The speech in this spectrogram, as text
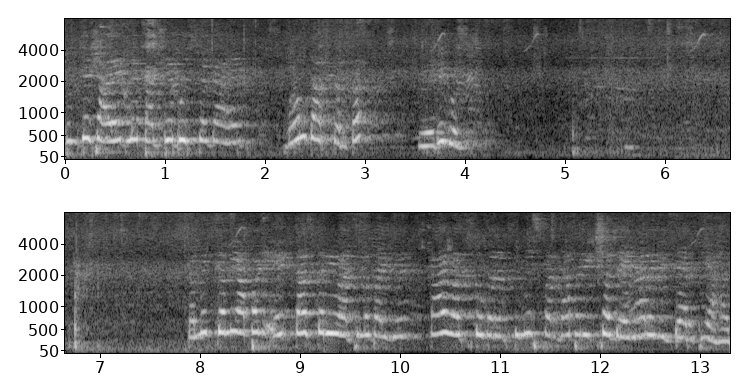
तुमच्या शाळेतले पाठ्यपुस्तक आहेत. दोन तास करतात व्हेरी गुड कमीत कमी आपण एक तास तरी वाचलं पाहिजे. काय वाचतो बरं? तुम्ही स्पर्धा परीक्षा देणारे विद्यार्थी आहात.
